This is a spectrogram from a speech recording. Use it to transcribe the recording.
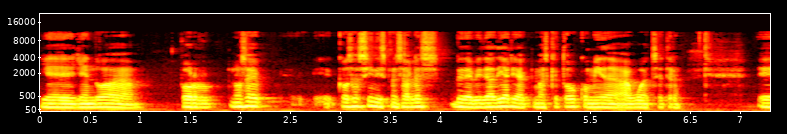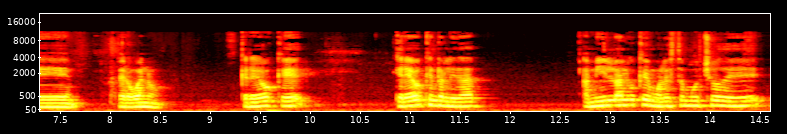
Y, eh, yendo a, por, no sé, cosas indispensables de vida diaria, más que todo comida, agua, etcétera. Eh, pero bueno, creo que, creo que en realidad, a mí algo que me molesta mucho de,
